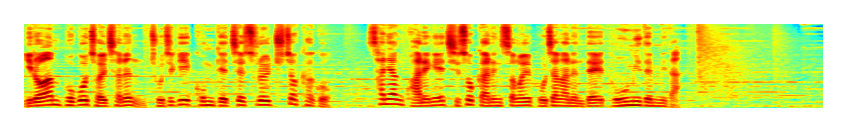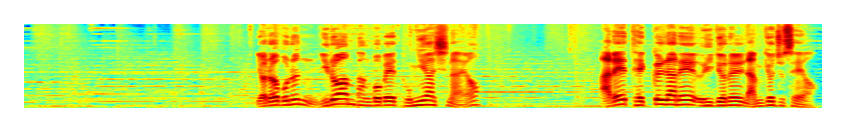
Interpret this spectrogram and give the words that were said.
이러한 보고 절차는 조직이 곰 개체 수를 추적하고 사냥 관행의 지속 가능성을 보장하는 데 도움이 됩니다. 여러분은 이러한 방법에 동의하시나요? 아래 댓글란에 의견을 남겨주세요.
